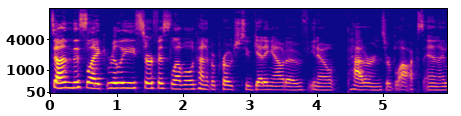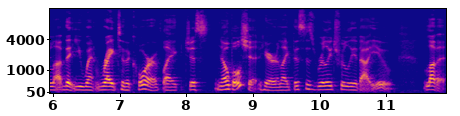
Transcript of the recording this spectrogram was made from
done this like really surface level kind of approach to getting out of you know patterns or blocks. And I love that you went right to the core of like just no bullshit here. Like this is really truly about you. Love it.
